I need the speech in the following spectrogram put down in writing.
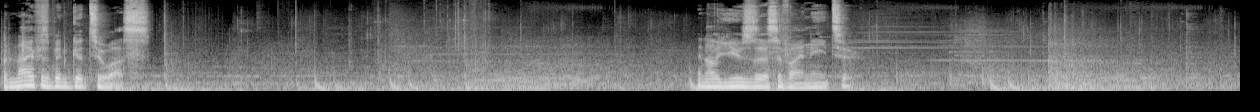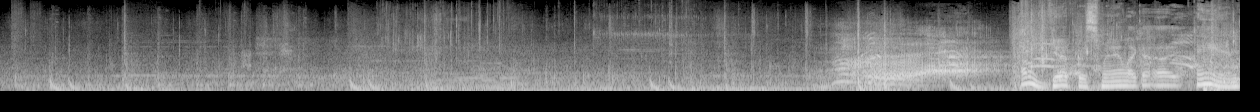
The knife has been good to us. And I'll use this if I need to. Get this, man. Like, I, I aimed.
